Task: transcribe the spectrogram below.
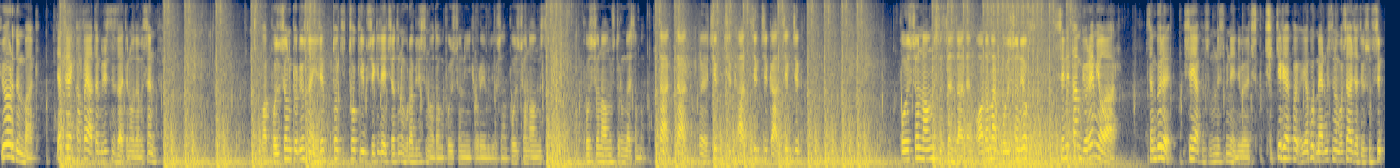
gördün bak. Ya direkt kafaya atabilirsin zaten o adamı. Sen Bak pozisyonu görüyorsan iyice çok, çok iyi bir şekilde headshot'ını vurabilirsin o adamı. Pozisyonu iyi koruyabiliyorsan. Pozisyon almışsan. Pozisyon almış durumdaysan bak. Tak tak böyle çık çık at çık çık at çık çık. Pozisyonunu almışsın sen zaten. O adamlar pozisyonu yok. Seni tam göremiyorlar. Sen böyle şey yapıyorsun. Bunun ismi neydi böyle? Çıkgir yap, yapıp mermisini boşa harcatıyorsun. Sip,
